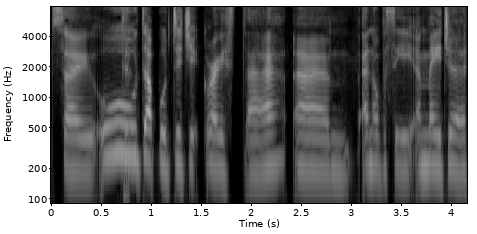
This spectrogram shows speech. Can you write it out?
So all double digit growth there. Um, and obviously a major,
